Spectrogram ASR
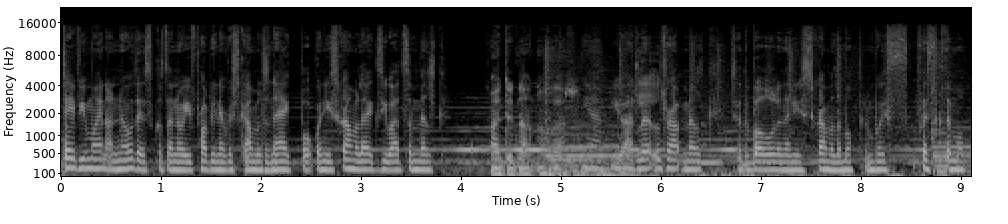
Dave, you might not know this because I know you've probably never scrambled an egg, but when you scramble eggs, you add some milk. I did not know that. Yeah, you add a little drop milk to the bowl and then you scramble them up and whisk, whisk them up.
